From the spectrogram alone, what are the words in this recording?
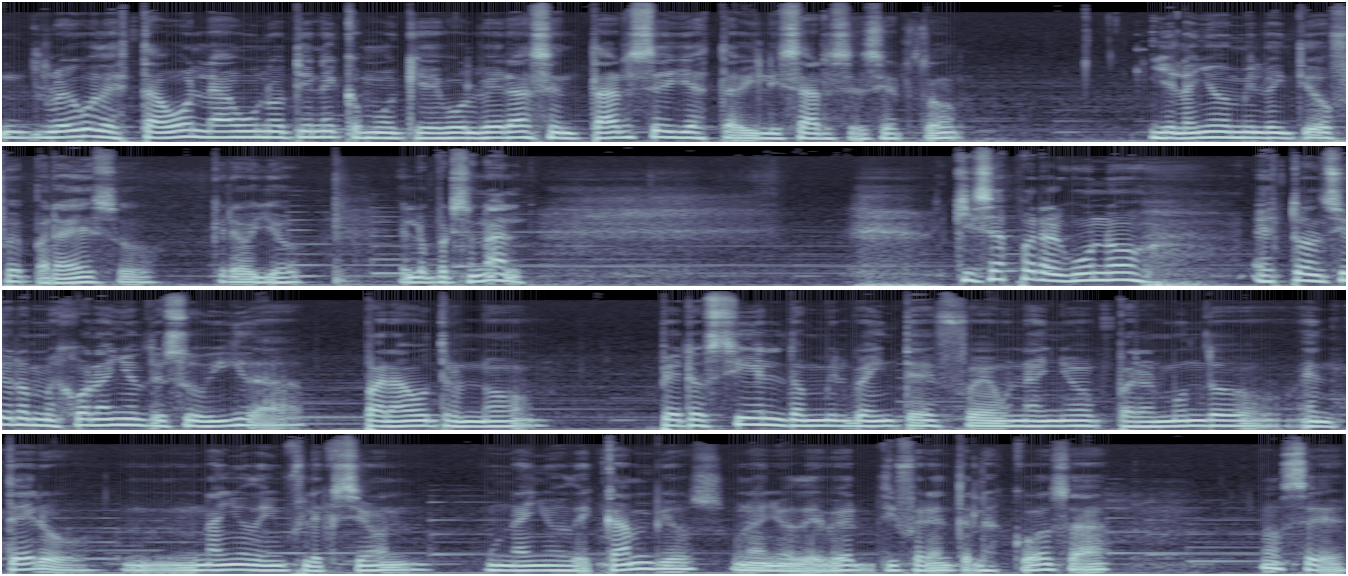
Luego de esta ola uno tiene como que volver a sentarse y a estabilizarse, ¿cierto? Y el año 2022 fue para eso, creo yo, en lo personal. Quizás para algunos estos han sido los mejores años de su vida, para otros no. Pero sí el 2020 fue un año para el mundo entero, un año de inflexión, un año de cambios, un año de ver diferentes las cosas. No sé,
